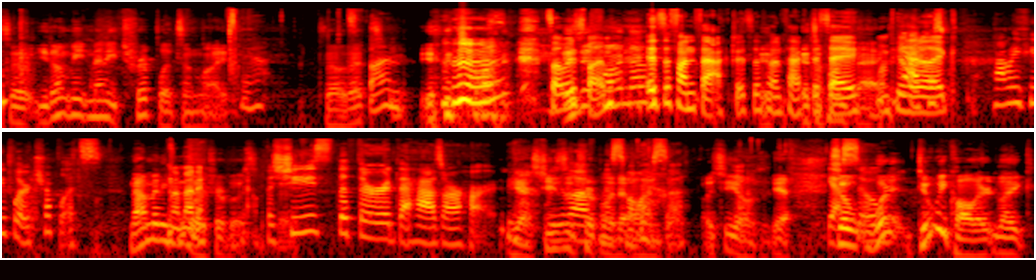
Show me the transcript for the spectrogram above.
So you don't meet many triplets in life. Yeah. So that's fun. It's fun. It's always Is it fun. fun, it's a fun fact. It's a fun fact it's to a fun say fact. when people Yeah, are 'cause like, how many people are triplets? Not many people many. are triplets. But she's the third that has our heart. Yeah, she's we a love triplet Miss at. Melissa. Oh, She owns it, yeah. Yeah, so, so- what do we call her? Like,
